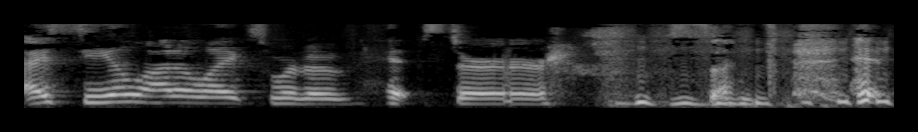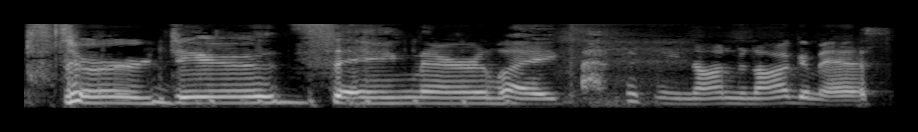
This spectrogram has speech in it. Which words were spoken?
I see a lot of like sort of hipster hipster dudes saying they're like ethically non-monogamous.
